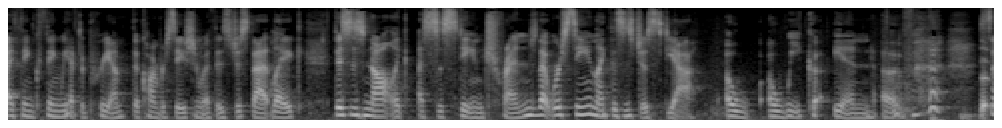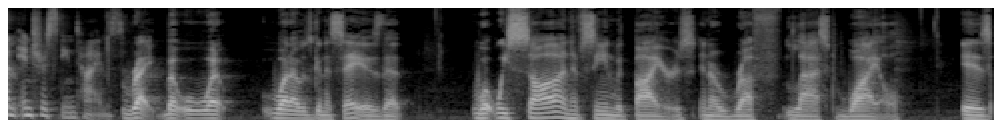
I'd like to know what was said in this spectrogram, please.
I think thing we have to preempt the conversation with is just that like this is not like a sustained trend that we're seeing. Like this is just yeah a a week in of some interesting times. Right. But what what I was going to say is that what we saw and have seen with buyers in a rough last while is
